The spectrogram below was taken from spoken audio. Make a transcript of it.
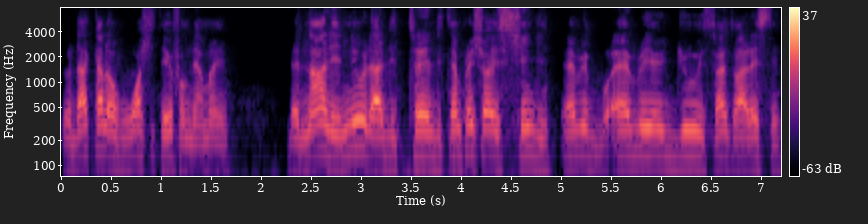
So that kind of washed away from their mind. But now they knew that the, trend, the temperature is changing. Every, every Jew is trying to arrest him.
